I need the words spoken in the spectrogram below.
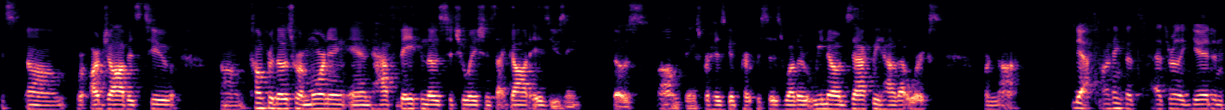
it's um, our job is to um, comfort those who are mourning and have faith in those situations that God is using those um, things for His good purposes, whether we know exactly how that works or not. Yeah, I think that's that's really good, and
